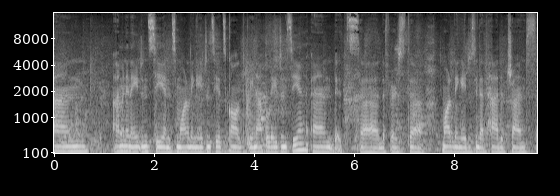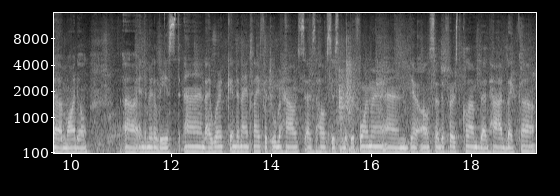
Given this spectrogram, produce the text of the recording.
And I'm in an agency, and it's a modeling agency. It's called Green Apple Agency, and it's uh, the first uh, modeling agency that had a trans uh, model. Uh, in the Middle East, and I work in the nightlife with Uberhaus as the hostess and the performer, and they're also the first club that had like a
